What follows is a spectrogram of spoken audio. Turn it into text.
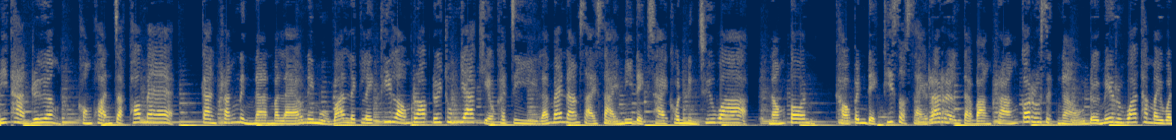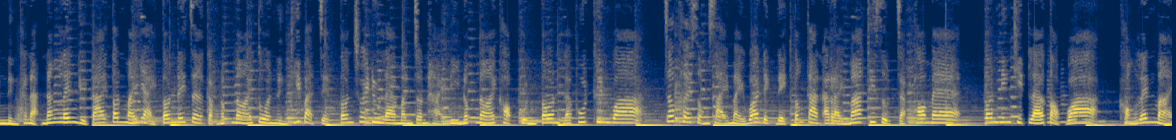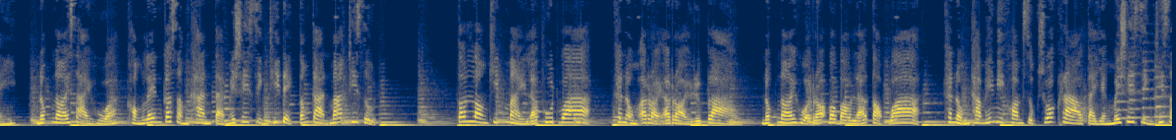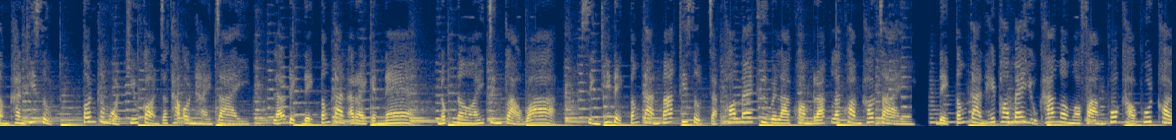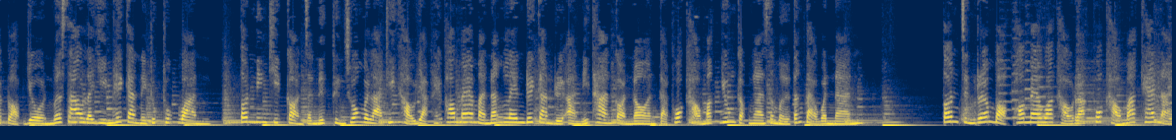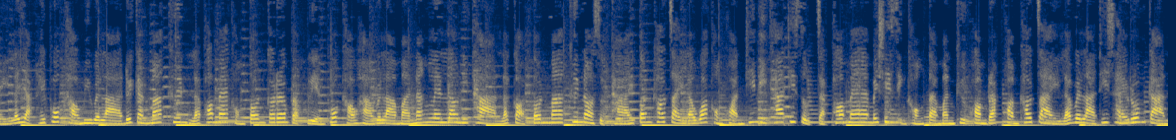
นิทานเรื่องของขวัญจากพ่อแม่ การครั้งหนึ่งนานมาแล้วในหมู่บ้านเล็กๆ ที่ล้อมรอบด้วยทุ่งหญ้าเขียวขจี และแม่น้ำสายๆมีเด็กชายคนหนึ่งชื่อว่า น้องต้น เขาเป็นเด็กที่สดใสร่าเริงแต่บางครั้งก็รู้สึกเหงา โดยไม่รู้ว่าทำไมวันหนึ่งขณะนั่งเล่นอยู่ใต้ต้นไม้ใหญ่ต้นได้เจอกับนกน้อยตัวหนึ่งที่บาดเจ็บต้นช่วยดูแลมันจนหายดีนกน้อยขอบคุณต้นและพูดขึ้นว่า เจ้าเคยสงสัยไหมว่าเด็กๆ ต้องการอะไรมากที่สุดจากพ่อแม่ ต้นนิ่งคิดแล้วตอบว่า ของเล่นไหม นกน้อยสายหัว ของเล่นก็สำคัญแต่ไม่ใช่สิ่งที่เด็กต้องการมากที่สุด ต้นลองคิดใหม่แล้วพูดว่า ขนมอร่อยอร่อยหรือเปล่า นกน้อยหัวเราะเบาๆแล้วตอบว่า ขนมทำให้มีความสุขชั่วคราว แต่ยังไม่ใช่สิ่งที่สำคัญที่สุด ต้นขมวดคิ้วก่อนจะทะอนหายใจ แล้วเด็กๆต้องการอะไรกันแน่ นกน้อยจึงกล่าวว่า สิ่งที่เด็กต้องการมากที่สุดจากพ่อแม่คือเวลาความรักและความเข้าใจ เด็กต้องการให้พ่อแม่อยู่ข้างงองอฟัง พวกเขาพูดคอยปลอบโยนเมื่อเศร้าและยิ้มให้กันในทุกๆวัน ต้นนิ่งคิดก่อนจะนึกถึงช่วงเวลาที่เขาอยากให้พ่อแม่มานั่งเล่นด้วยกันหรืออ่านนิทานก่อนนอน แต่พวกเขามักยุ่งกับงานเสมอตั้งแต่วันนั้น ต้นจึงเริ่มบอกพ่อแม่ว่าเขารักพวกเขามากแค่ไหน และอยากให้พวกเขามีเวลาด้วยกันมากขึ้น และพ่อแม่ของต้นก็เริ่มปรับเปลี่ยนพวกเขาหาเวลามานั่งเล่นเล่านิทาน และกอดต้นมากขึ้นนอนสุดท้าย ต้นเข้าใจแล้วว่าของขวัญที่มีค่าที่สุดจากพ่อแม่ไม่ใช่สิ่งของแต่มันคือความรักความเข้าใจและเวลาที่ใช้ร่วมกัน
